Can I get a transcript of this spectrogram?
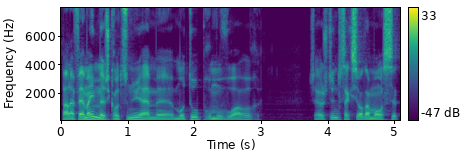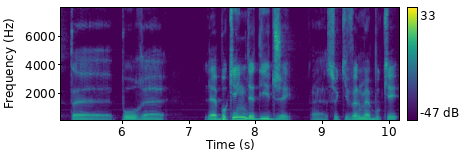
Par la fin même, je continue à me m'auto-promouvoir. J'ai rajouté une section dans mon site pour le booking de DJ. ceux qui veulent me booker,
